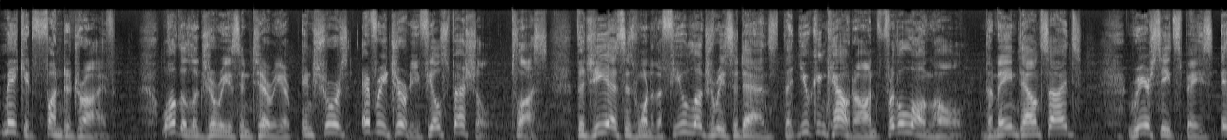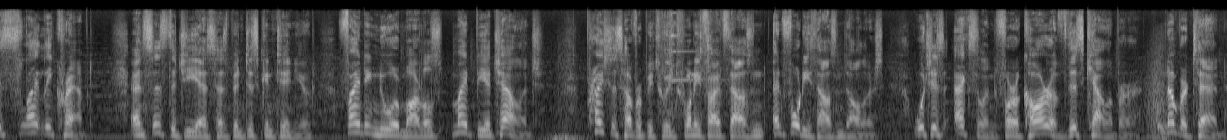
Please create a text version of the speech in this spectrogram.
make it fun to drive, while the luxurious interior ensures every journey feels special. Plus, the GS is one of the few luxury sedans that you can count on for the long haul. The main downsides? Rear seat space is slightly cramped, and since the GS has been discontinued, finding newer models might be a challenge. Prices hover between $25,000 and $40,000, which is excellent for a car of this caliber. Number 10.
